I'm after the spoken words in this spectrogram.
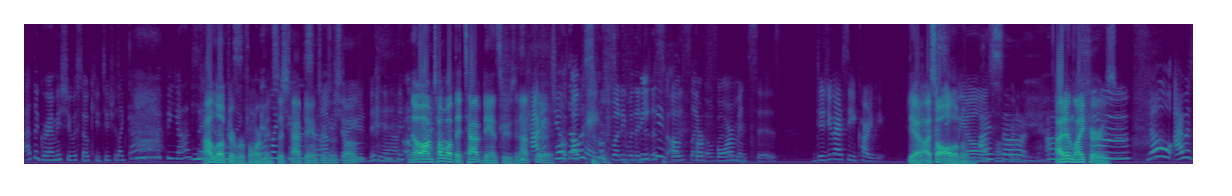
At the Grammys, she was so cute too. She's like, "God, I'm with Beyonce." I loved her performance, like, the she tap was so- dancers I'm and sure stuff. did. Yeah. No, I'm talking about the tap dancers, and not How the. did you? Oh, that okay. was so funny when they did the Speaking of splits, like, over and over. performances, did you guys see Cardi B? yeah, I saw think all of them. all I saw saw. Cardi B. um, I didn't like hers. No, I was,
